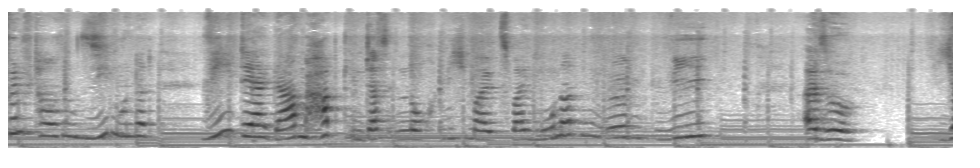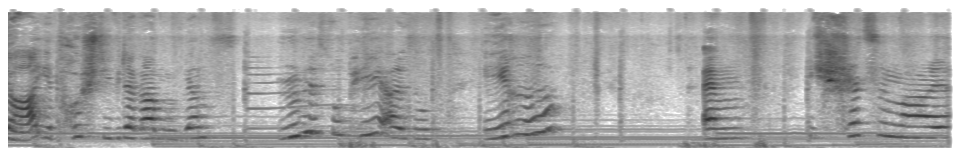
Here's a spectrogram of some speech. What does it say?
5700 Wiedergaben habt und das in noch nicht mal zwei Monaten irgendwie. Also, ja, ihr pusht die Wiedergaben ganz übelst OP, also Ehre. Ähm, ich schätze mal,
